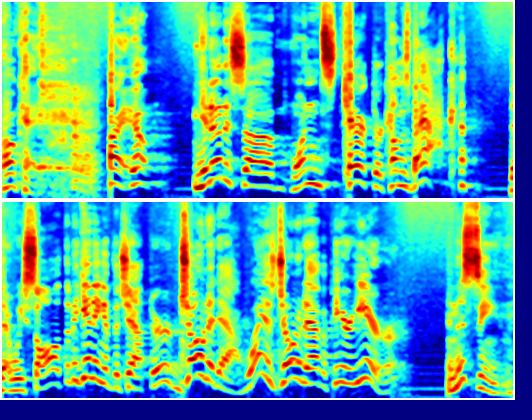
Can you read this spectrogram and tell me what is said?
okay. All right, yeah. You notice uh, one character comes back that we saw at the beginning of the chapter Jonadab. Why does Jonadab appear here in this scene?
